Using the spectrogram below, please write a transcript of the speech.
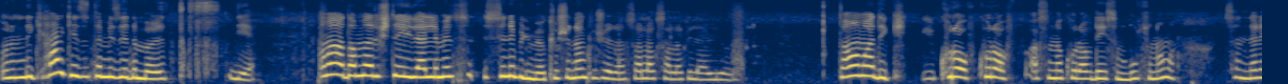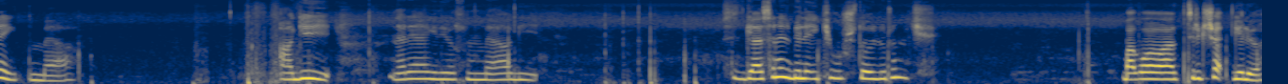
Önümdeki herkesi temizledim böyle tık tık diye. Ama adamlar işte ilerlemesini bilmiyor. Köşeden köşeden salak salak ilerliyorlar. Tamam hadi Kurov Kurov. Aslında Kurov değilsin bulsun ama sen nereye gittin be ya? Agi. Nereye gidiyorsun be Agi? Siz gelseniz bile iki vuruşta ölürüm ki. Bak bak bak trick shot geliyor.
